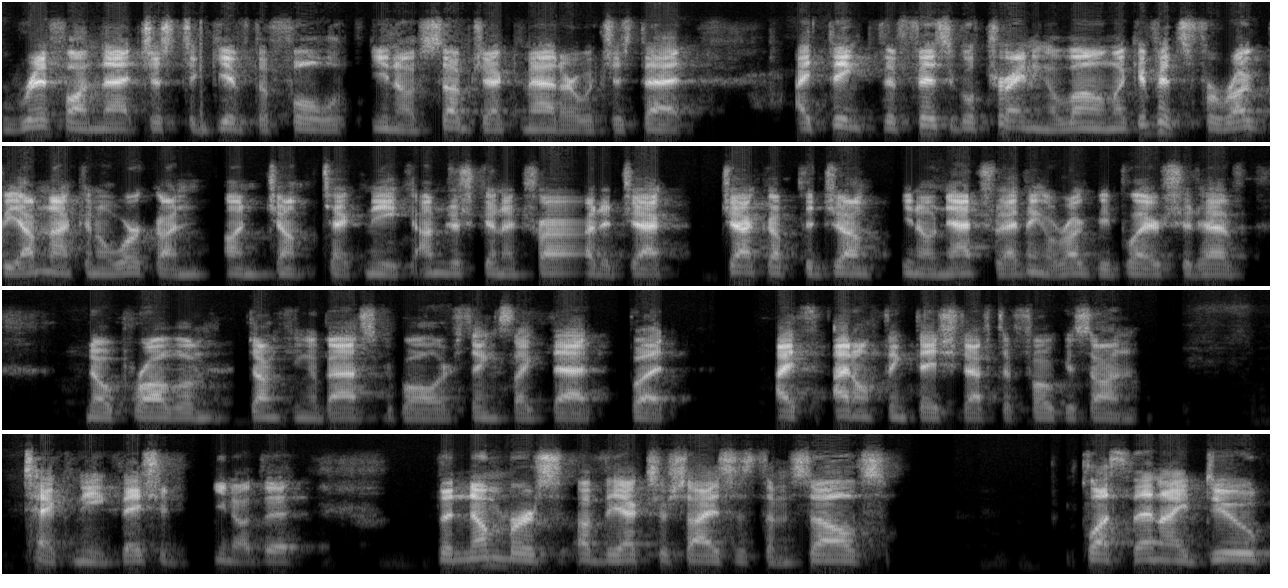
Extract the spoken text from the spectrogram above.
riff on that just to give the full you know subject matter, which is that I think the physical training alone, like if it's for rugby, I'm not going to work on on jump technique. I'm just going to try to jack jack up the jump, you know, naturally. I think a rugby player should have no problem dunking a basketball or things like that. But I I don't think they should have to focus on technique. They should, you know, the the numbers of the exercises themselves. Plus, then I do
